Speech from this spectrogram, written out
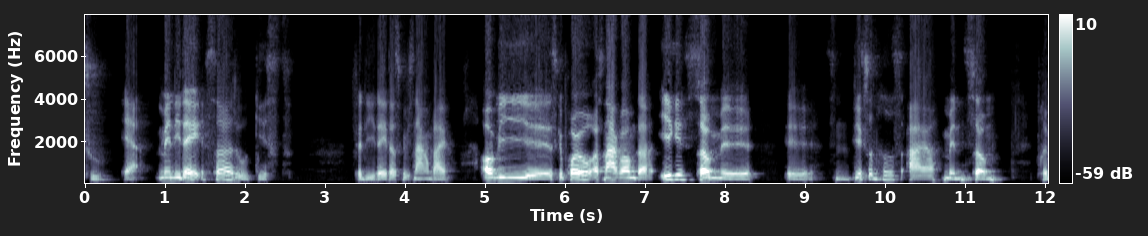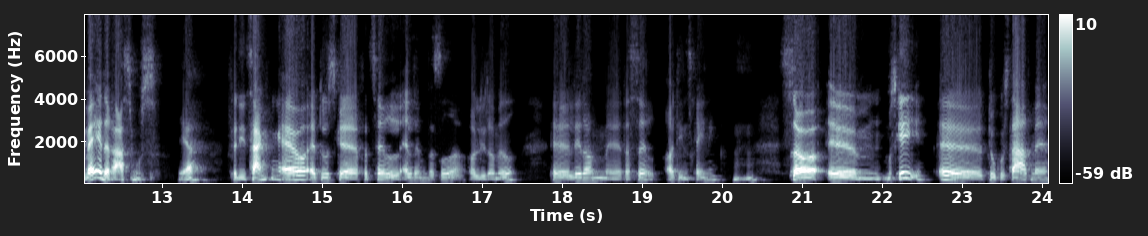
True. Ja, men i dag, så er du gæst. Fordi i dag, der skal vi snakke om dig. Og vi øh, skal prøve at snakke om dig, ikke som øh, øh, sådan virksomhedsejer, men som private Rasmus. Ja, Fordi tanken er jo, at du skal fortælle alle dem, der sidder og lytter med, øh, lidt om øh, dig selv og din træning. mm-hmm. Så øh, måske øh, du kunne starte med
